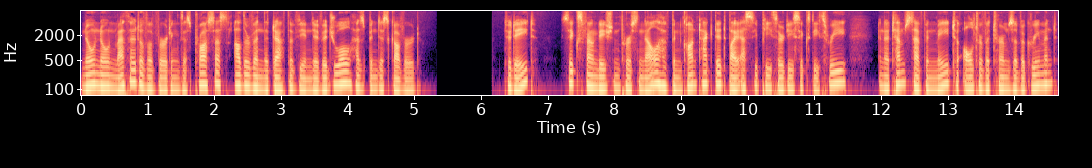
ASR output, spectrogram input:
No known method of averting this process other than the death of the individual has been discovered. To date, six Foundation personnel have been contacted by SCP 3063, and attempts have been made to alter the terms of agreement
